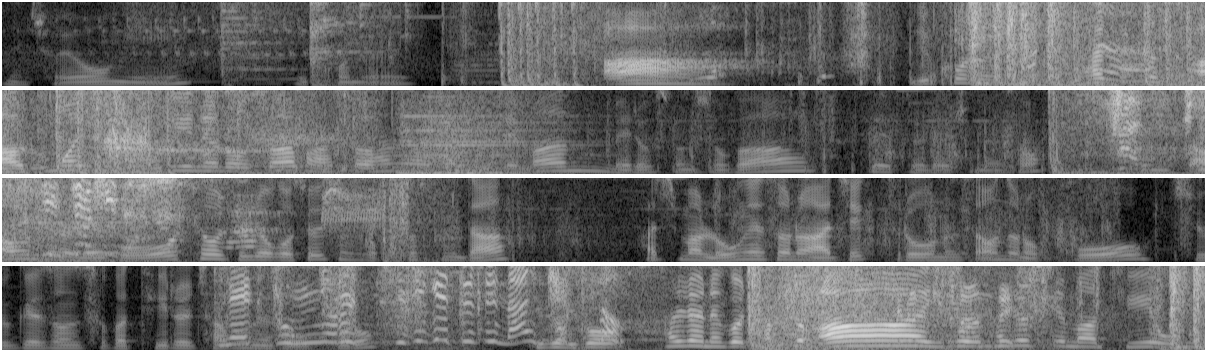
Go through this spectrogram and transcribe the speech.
네, 조용히 리콘을 아 리콘을 다시 썼. 아 루마이 우리네로 쏴봐서 하면 잡히지만 매력 선수가 히트를 내주면서 사운드를 내고 채워주려고 소유 선수가 붙었습니다. 하지만 롱에서는 아직 들어오는 사운드는 없고 지우개 선수가 뒤를 내 잡으면서 두진 지금. 이거 살려낸 걸 잡죠. 아 이걸 살렸지만 뒤에 오는 걸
